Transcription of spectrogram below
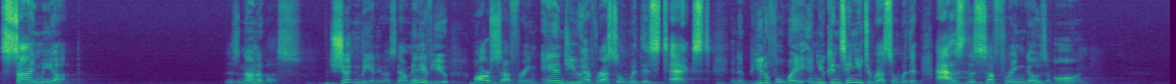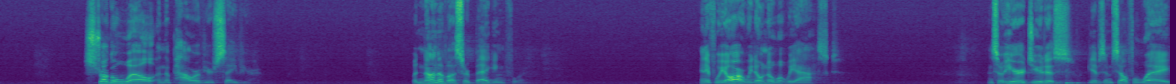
Sign me up. There's none of us. Shouldn't be any of us. Now, many of you are suffering and you have wrestled with this text in a beautiful way, and you continue to wrestle with it as the suffering goes on. Struggle well in the power of your Savior. But none of us are begging for it. And if we are, we don't know what we asked. And so here Judas gives himself away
